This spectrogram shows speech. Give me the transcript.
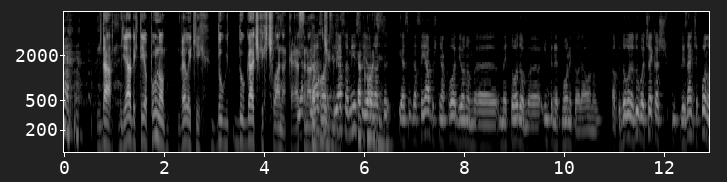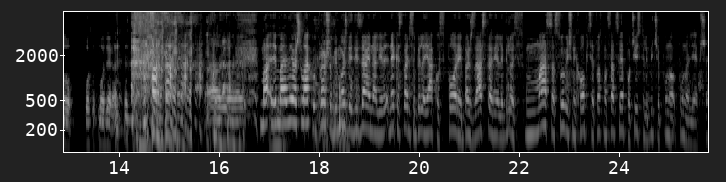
Da, ja bih htio puno velikih, dug, dugačkih članaka. Ja, se nadam ja, sam, ja sam mislio da se, ja da se Jabušnjak vodi onom metodom internet monitora. Ono, ako dovoljno dugo čekaš, dizajn će ponovo postati moderan. Ovaj, ma, ma, još lako, prošao bi možda i dizajn, ali neke stvari su bile jako spore i baš zastarjele, bilo je masa suvišnih opcija, to smo sad sve počistili, bit će puno, puno ljepše.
